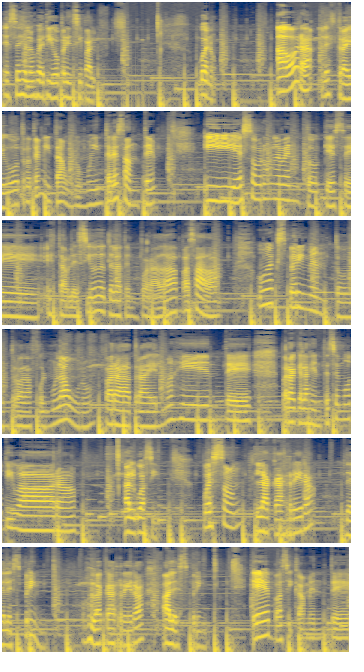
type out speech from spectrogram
ese es el objetivo principal. Bueno, Ahora les traigo otro temita, uno muy interesante, y es sobre un evento que se estableció desde la temporada pasada, un experimento dentro de la Fórmula 1 para atraer más gente, para que la gente se motivara, algo así. Pues son la carrera del sprint o la carrera al sprint. Es básicamente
